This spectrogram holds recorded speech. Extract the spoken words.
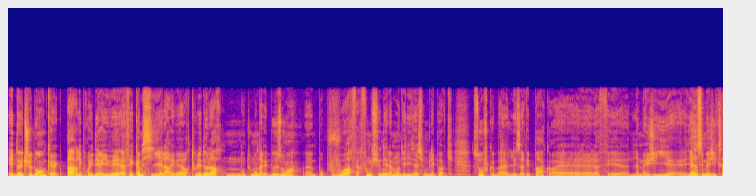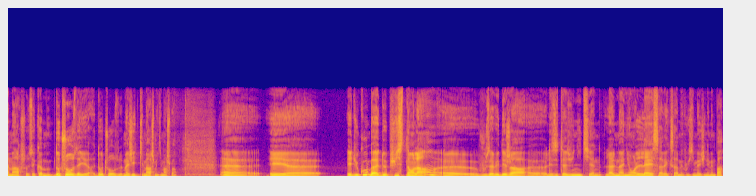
et Deutsche Bank, par les produits dérivés, a fait comme si elle arrivait à avoir tous les dollars dont tout le monde avait besoin euh, pour pouvoir faire fonctionner la mondialisation de l'époque, sauf que bah, elle les avait pas. Quoi. Elle, a fait euh, de la magie, elle a dit ah, c'est magique, ça marche, c'est comme d'autres choses d'ailleurs, d'autres choses magiques qui marchent mais qui marchent pas. Et, et du coup, bah, depuis ce temps-là, euh, vous avez déjà, euh, les États-Unis tiennent, l'Allemagne en laisse avec ça, mais vous imaginez même pas.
